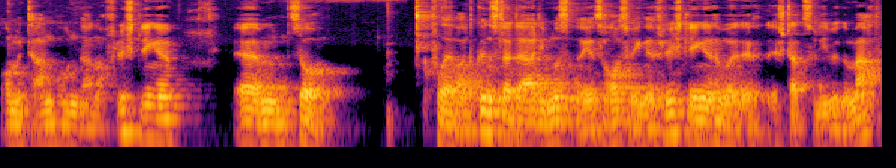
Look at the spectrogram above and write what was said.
Momentan wohnen da noch Flüchtlinge. Ähm, so, vorher waren Künstler da, die mussten jetzt raus wegen der Flüchtlinge, haben wir der Stadt zuliebe gemacht.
